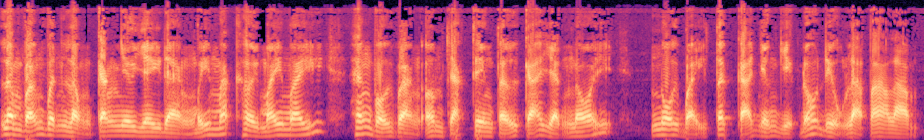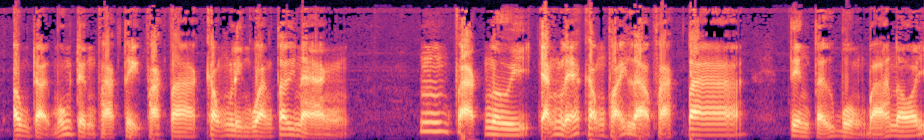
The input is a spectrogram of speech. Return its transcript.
Lâm Vãn Vinh lòng căng như dây đàn, mí mắt hơi máy máy, hắn vội vàng ôm chặt thiên tử cả giận nói, nói bậy tất cả những việc đó đều là ta làm, ông trời muốn trừng phạt thì phạt ta, không liên quan tới nàng. Ừ, phạt ngươi, chẳng lẽ không phải là phạt ta? Tiên tử buồn bã nói,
